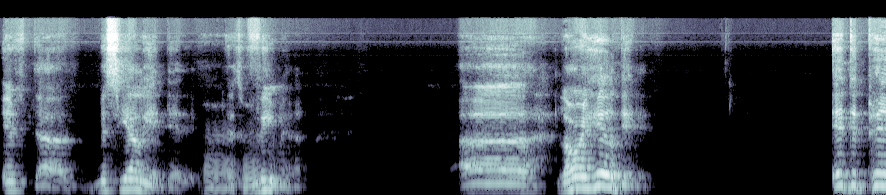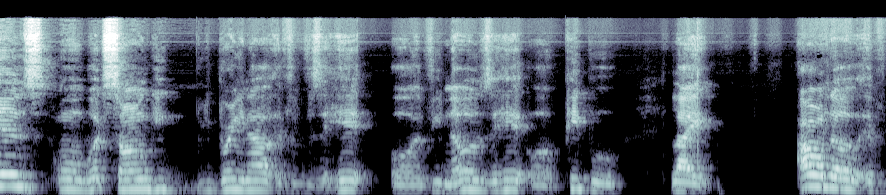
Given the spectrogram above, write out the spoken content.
if, uh Missy Elliott did it as a Mhm. female. Uh, Lauryn Hill did it. It depends on what song you you bringing out. If it was a hit, or if you know it was a hit, or people like. I don't know if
